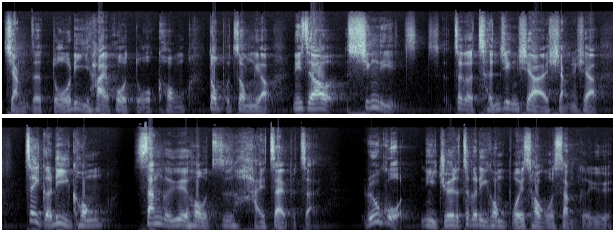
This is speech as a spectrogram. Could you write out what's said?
讲的多厉害或多空都不重要，你只要心里这个沉静下来想一下，这个利空三个月后之还在不在？如果你觉得这个利空不会超过三个月，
